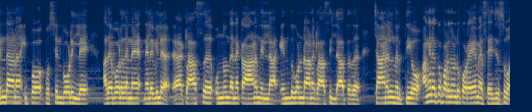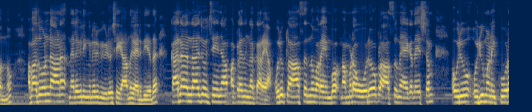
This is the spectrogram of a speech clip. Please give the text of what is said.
എന്താണ് ഇപ്പോൾ ക്വസ്റ്റ്യൻ ബോർഡില്ലേ അതേപോലെ തന്നെ നിലവിൽ ക്ലാസ് ഒന്നും തന്നെ കാണുന്നില്ല. എന്തുകൊണ്ടാണ് ക്ലാസ് ഇല്ലാത്തത്? ചാനൽ നിർത്തിയോ? അങ്ങനെയൊക്കെ പറഞ്ഞുകൊണ്ട് കുറേ മെസ്സേജസ് വന്നു. അപ്പോൾ അതുകൊണ്ടാണ് നിലവിൽ ഇങ്ങനെ ഒരു വീഡിയോ ചെയ്യാമെന്ന് കരുതിയത്. കാരണം എന്താണെന്ന് ചോദിച്ചു കഴിഞ്ഞാൽ മക്കളെ നിങ്ങൾക്കറിയാം. ഒരു ക്ലാസ് എന്ന് പറയുമ്പോൾ നമ്മുടെ ഓരോ ക്ലാസ്സും ഏകദേശം ഒരു ഒരു മണിക്കൂർ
